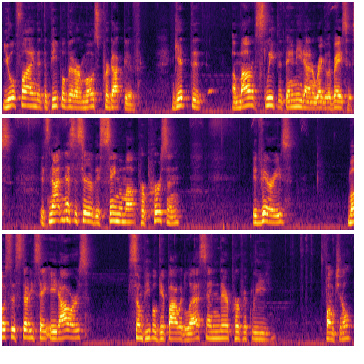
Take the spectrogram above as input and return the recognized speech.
you'll find that the people that are most productive get the amount of sleep that they need on a regular basis. It's not necessarily the same amount per person, it varies. Most of the studies say eight hours. Some people get by with less and they're perfectly functional.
